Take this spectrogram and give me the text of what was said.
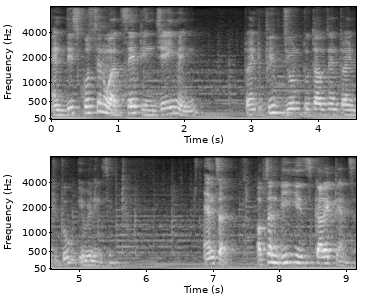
And this question was set in JEE Main 25th June 2022 evening shift. Answer Option D is correct answer.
